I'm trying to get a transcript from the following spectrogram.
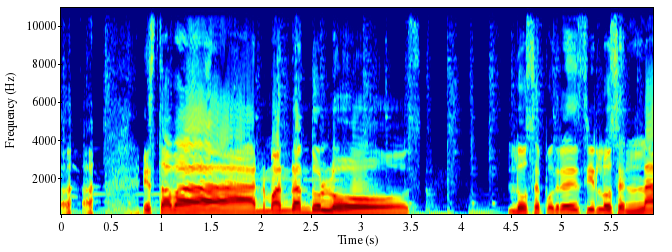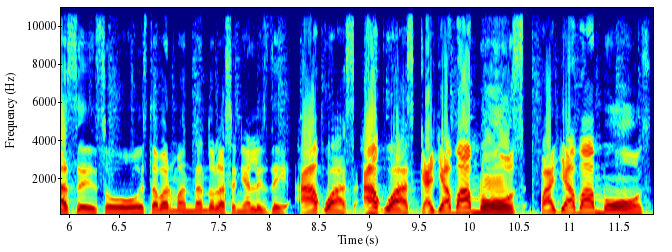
estaban mandando los los se podría decir los enlaces o estaban mandando las señales de aguas, aguas, que allá vamos, para allá vamos.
